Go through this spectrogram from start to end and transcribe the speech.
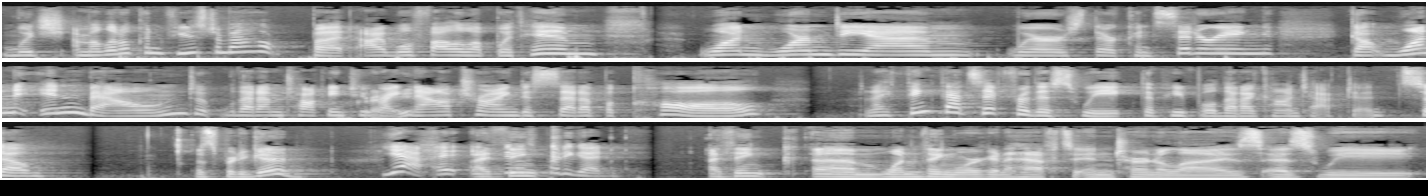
which i'm a little confused about but i will follow up with him one warm dm where they're considering got one inbound that i'm talking to right now trying to set up a call and i think that's it for this week the people that i contacted so That's pretty good. yeah it, it I feels think- pretty good I think um, one thing we're going to have to internalize as we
